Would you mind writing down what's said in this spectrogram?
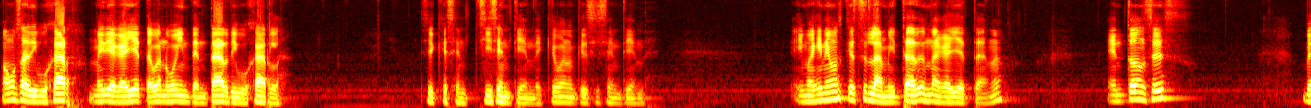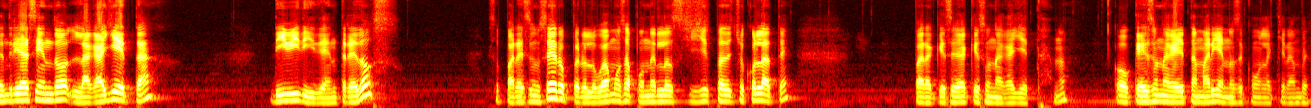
Vamos a dibujar media galleta, bueno, voy a intentar dibujarla. Así que sí se entiende, qué bueno que sí se entiende. Imaginemos que esta es la mitad de una galleta, ¿no? Entonces, vendría siendo la galleta dividida entre dos. Eso parece un cero, pero lo vamos a poner los chispas de chocolate para que se vea que es una galleta, ¿no? O que es una galleta María, no sé cómo la quieran ver.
